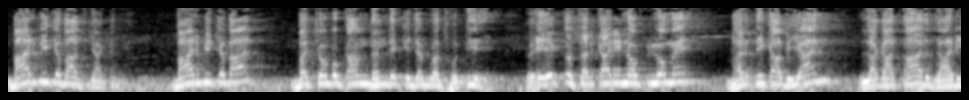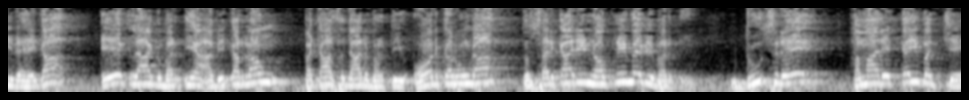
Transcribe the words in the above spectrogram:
बारहवीं के बाद क्या करें? बारहवीं के बाद बच्चों को काम धंधे की ज़रूरत होती है। तो एक तो सरकारी नौकरियों में भर्ती का अभियान लगातार जारी रहेगा। एक लाख भर्तियाँ अभी कर रहा हूँ, पचास हज़ार भर्ती और करूँगा तो सरकारी नौकरी में भी भर्ती। दूसरे, हमारे कई बच्चे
